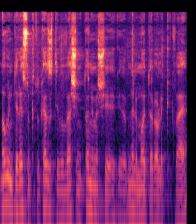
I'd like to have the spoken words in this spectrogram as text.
Много интересно, като казахте във Вашингтон, имаше, нали, моята роля каква е.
